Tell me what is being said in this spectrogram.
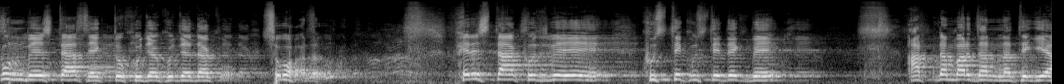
কোন বেশটা আছে, একটু খুঁজে খুঁজে দেখো। সুবহানাল্লাহ। ফেরিস্তা খুঁজবে, খুঁজতে খুঁজতে দেখবে, আট নাম্বার জান্নাতে গিয়ে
